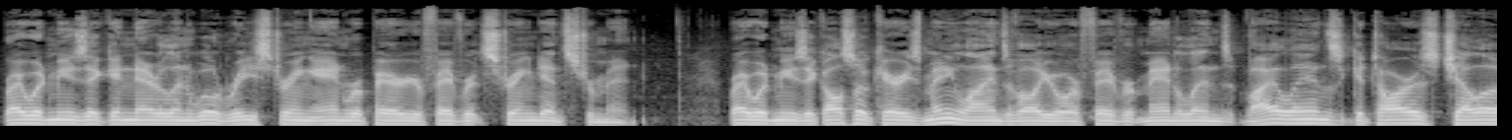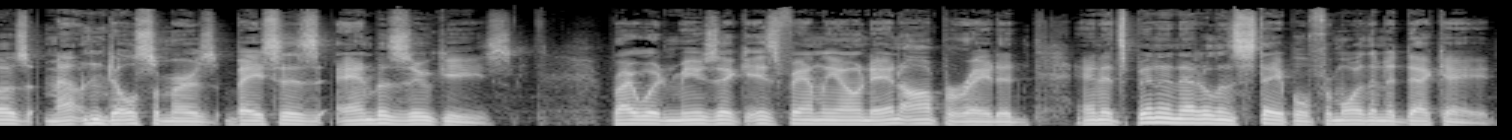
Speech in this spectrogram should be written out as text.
Brightwood Music in Nederland will restring and repair your favorite stringed instrument. Brightwood Music also carries many lines of all your favorite mandolins, violins, guitars, cellos, mountain dulcimers, basses, and bouzouki. Brightwood Music is family owned and operated, and it's been a Nederland staple for more than a decade.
